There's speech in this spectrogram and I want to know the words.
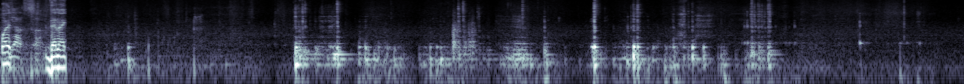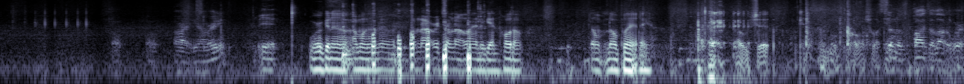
What? You onto something. Then I. All right, y'all ready? Yeah. We're gonna. I'm gonna. I'm not rich. I'm not lying again. Hold up. Don't don't play it. Again. Oh shit. Okay. Some of those pods are a lot of work.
